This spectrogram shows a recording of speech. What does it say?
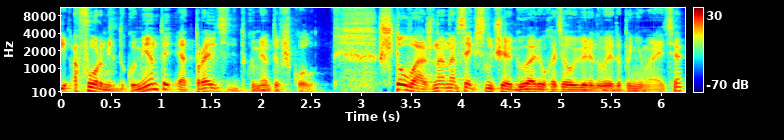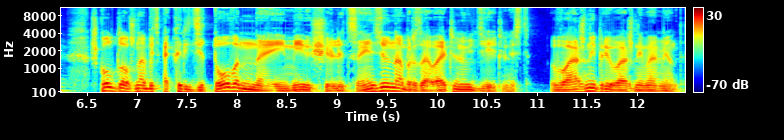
и оформить документы и отправить эти документы в школу. Что важно, на всякий случай я говорю, хотя уверен, вы это понимаете, школа должна быть аккредитованная, имеющая лицензию на образовательную деятельность. Важный приважный момент.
